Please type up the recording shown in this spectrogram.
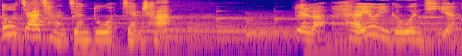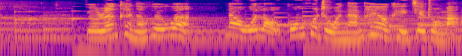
都加强监督检查。对了，还有一个问题，有人可能会问：那我老公或者我男朋友可以接种吗？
